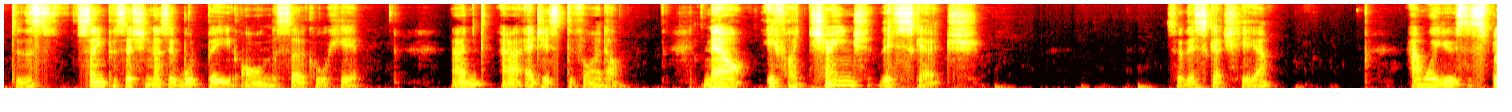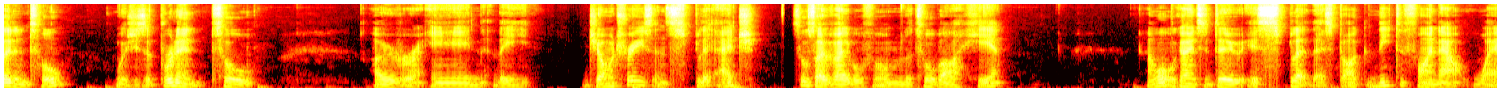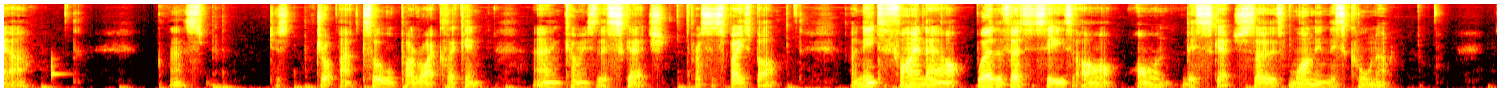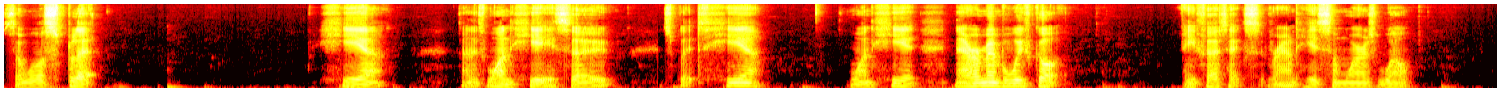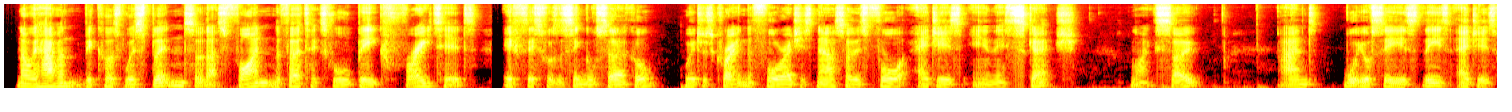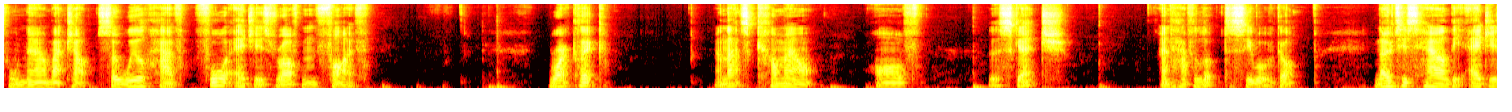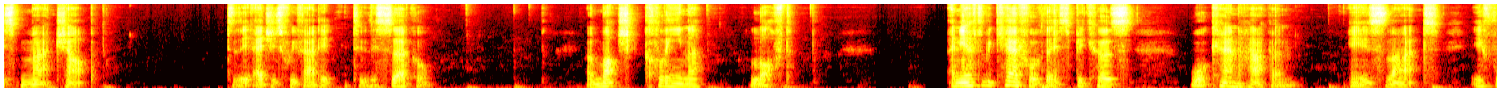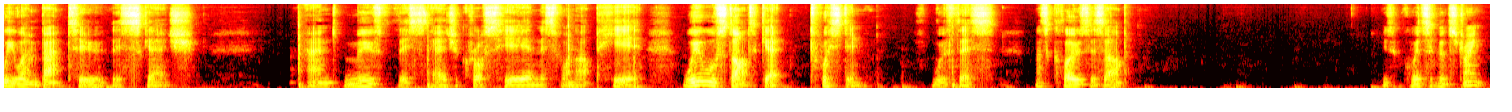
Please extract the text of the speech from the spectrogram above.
to the same position as it would be on the circle here. And our edges divide up. Now, if I change this sketch, so this sketch here, and we'll use the splitting tool, which is a brilliant tool over in the geometries and split edge. It's also available from the toolbar here. And what we're going to do is split this, but I need to find out where. Let's just drop that tool by right clicking and come into this sketch press the spacebar. I need to find out where the vertices are on this sketch. So there's one in this corner. So we'll split here and there's one here. So split here, one here. Now remember we've got a vertex around here somewhere as well. No, we haven't because we're splitting, so that's fine. The vertex will be created if this was a single circle we're just creating the four edges now. So there's four edges in this sketch, like so. And what you'll see is these edges will now match up. So we'll have four edges rather than five. Right click, and that's come out of the sketch and have a look to see what we've got. Notice how the edges match up to the edges we've added to this circle a much cleaner loft. And you have to be careful of this because what can happen is that if we went back to this sketch and moved this edge across here and this one up here, we will start to get twisting with this. Let's close this up. Use a coincident constraint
